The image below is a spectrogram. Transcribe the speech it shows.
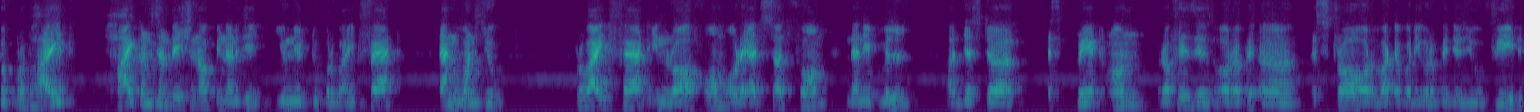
to provide high concentration of energy you need to provide fat. And once you provide fat in raw form or as such form then it will uh, just uh, spread on roughages or uh, straw or whatever your roughages you feed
